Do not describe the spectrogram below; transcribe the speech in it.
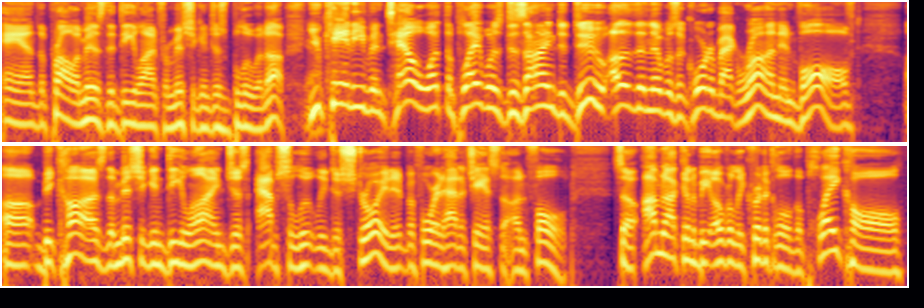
and the problem is the D line from Michigan just blew it up. Yeah. You can't even tell what the play was designed to do, other than there was a quarterback run involved. Uh, because the Michigan D line just absolutely destroyed it before it had a chance to unfold. So I'm not going to be overly critical of the play call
